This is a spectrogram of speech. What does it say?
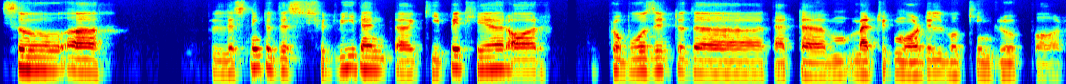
So, uh, listening to this, should we then uh, keep it here or propose it to the, that uh, metric model working group or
